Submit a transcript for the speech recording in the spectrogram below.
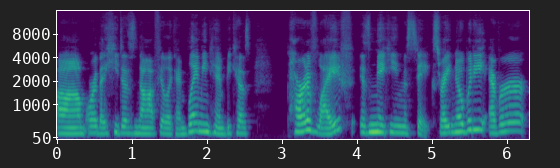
um, or that he does not feel like I'm blaming him because part of life is making mistakes, right? Nobody ever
